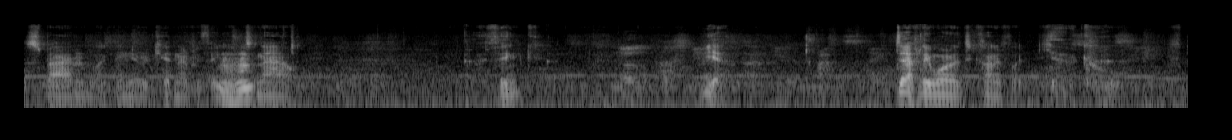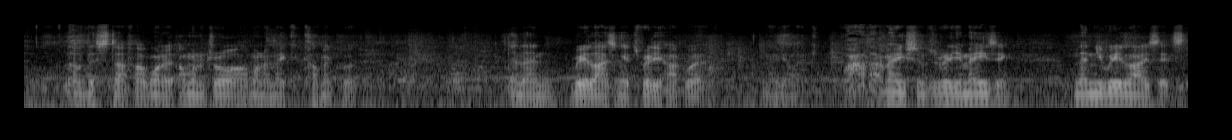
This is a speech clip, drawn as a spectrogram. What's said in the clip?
span, like when you're a kid and everything Mm-hmm. to now. I think, yeah, definitely wanted to kind of like, yeah, cool, love this stuff. I want to, I want to draw. I want to make a comic book, and then realizing it's really hard work. And then you're like, wow, that animation was really amazing. And then you realize it's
